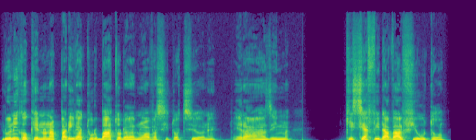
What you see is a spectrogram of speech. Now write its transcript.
L'unico che non appariva turbato dalla nuova situazione era Asim, che si affidava al fiuto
